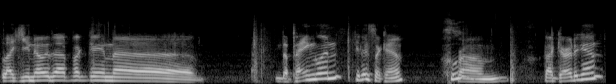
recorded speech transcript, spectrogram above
Like you know that fucking uh, the penguin? He looks like him Who? from Backyardigans.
